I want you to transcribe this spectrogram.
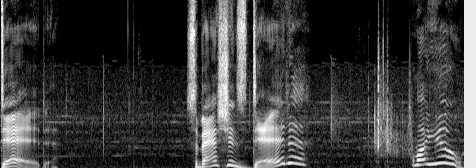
Dead. Sebastian's dead? How about you?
